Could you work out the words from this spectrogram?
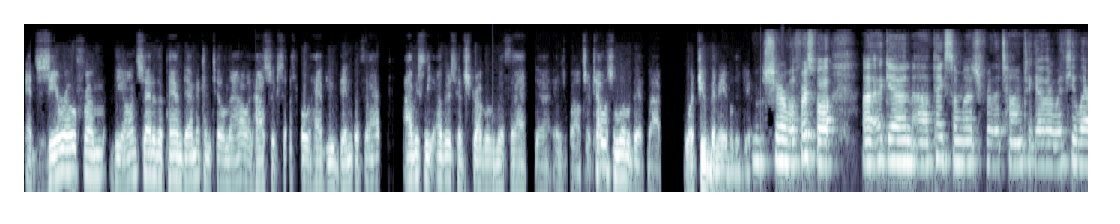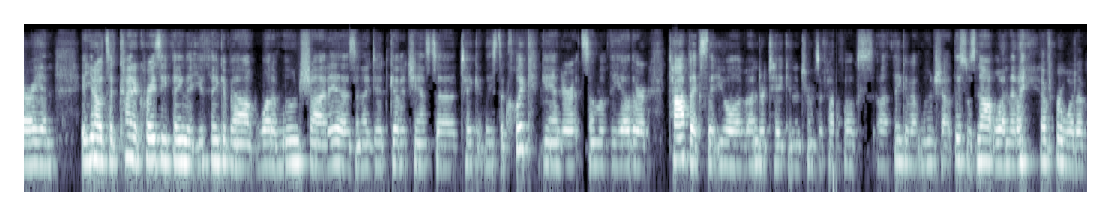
at zero from the onset of the pandemic until now, and how successful have you been with that? Obviously, others have struggled with that uh, as well. So tell us a little bit about what you've been able to do. Sure. Well, first of all, uh, again, uh, thanks so much for the time together with you, Larry. And, you know, it's a kind of crazy thing that you think about what a moonshot is. And I did get a chance to take at least a quick gander at some of the other topics that you all have undertaken in terms of how folks uh, think about moonshot. This was not one that I ever would have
